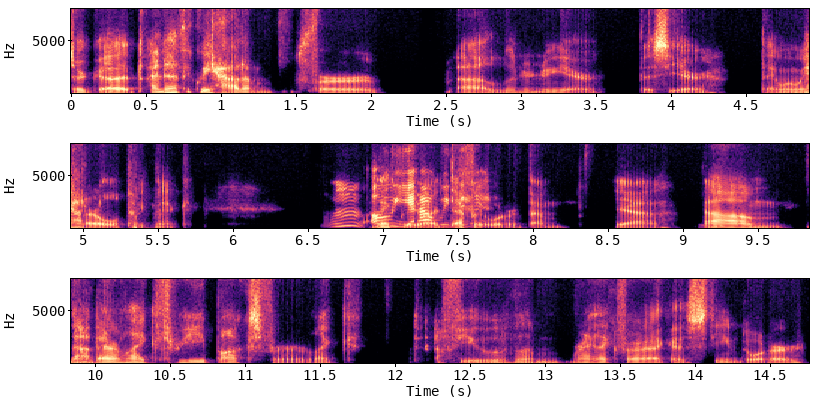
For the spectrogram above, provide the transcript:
They're good. I know. I think we had them for uh, Lunar New Year this year. Then when we had our little picnic. Mm, oh we, yeah, uh, we definitely did. ordered them. Yeah. Mhm. Um. Now they're like three bucks for like a few of them, right? Like for like a steamed order.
